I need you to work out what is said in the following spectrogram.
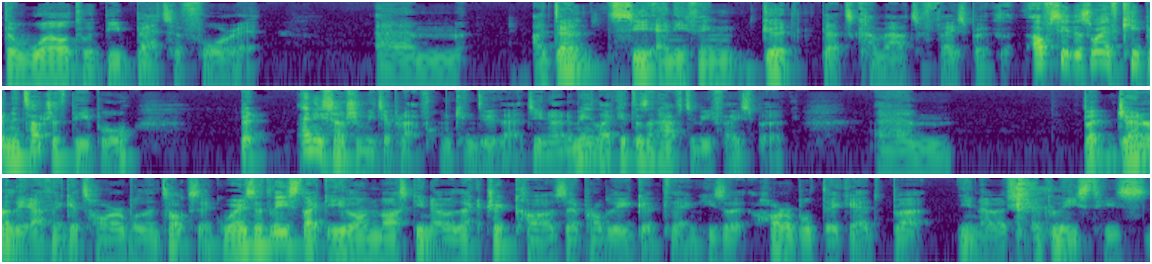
the world would be better for it. Um, I don't see anything good that's come out of Facebook. Obviously, there's a way of keeping in touch with people, but any social media platform can do that. Do you know what I mean? Like, it doesn't have to be Facebook. Um, but generally, I think it's horrible and toxic. Whereas at least like Elon Musk, you know, electric cars, they're probably a good thing. He's a horrible dickhead, but you know, at, at least he's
